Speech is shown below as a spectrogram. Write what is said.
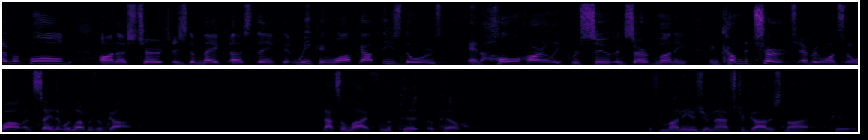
ever pulled on us, church, is to make us think that we can walk out these doors and wholeheartedly pursue and serve money and come to church every once in a while and say that we're lovers of God. That's a lie from the pit of hell. If money is your master, God is not, period.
